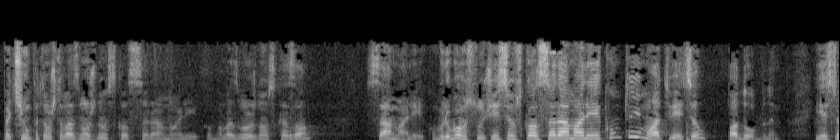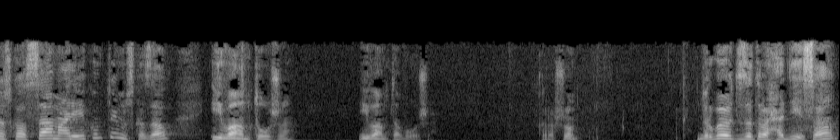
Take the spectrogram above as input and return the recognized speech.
Почему? Потому что, возможно, он сказал салам алейкум, а возможно, он сказал сам алейкум. В любом случае, если он сказал салам алейкум, ты ему ответил подобным. Если он сказал сам алейкум, ты ему сказал и вам тоже, и вам того же. Хорошо? Другой вот из этого хадиса,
